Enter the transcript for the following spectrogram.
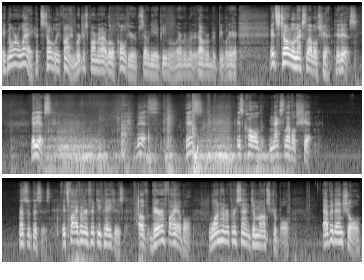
Ignore away. It's totally fine. We're just forming our little cult here of 78 people, however, however many people are here. It's total next level shit. It is. It is. This, this is called next level shit. That's what this is. It's 550 pages of verifiable, 100% demonstrable, evidential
